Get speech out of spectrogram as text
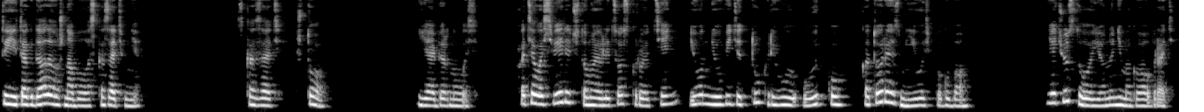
«Ты и тогда должна была сказать мне». «Сказать что?» Я обернулась. Хотелось верить, что мое лицо скроет тень, и он не увидит ту кривую улыбку, которая изменилась по губам. Я чувствовала ее, но не могла убрать.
